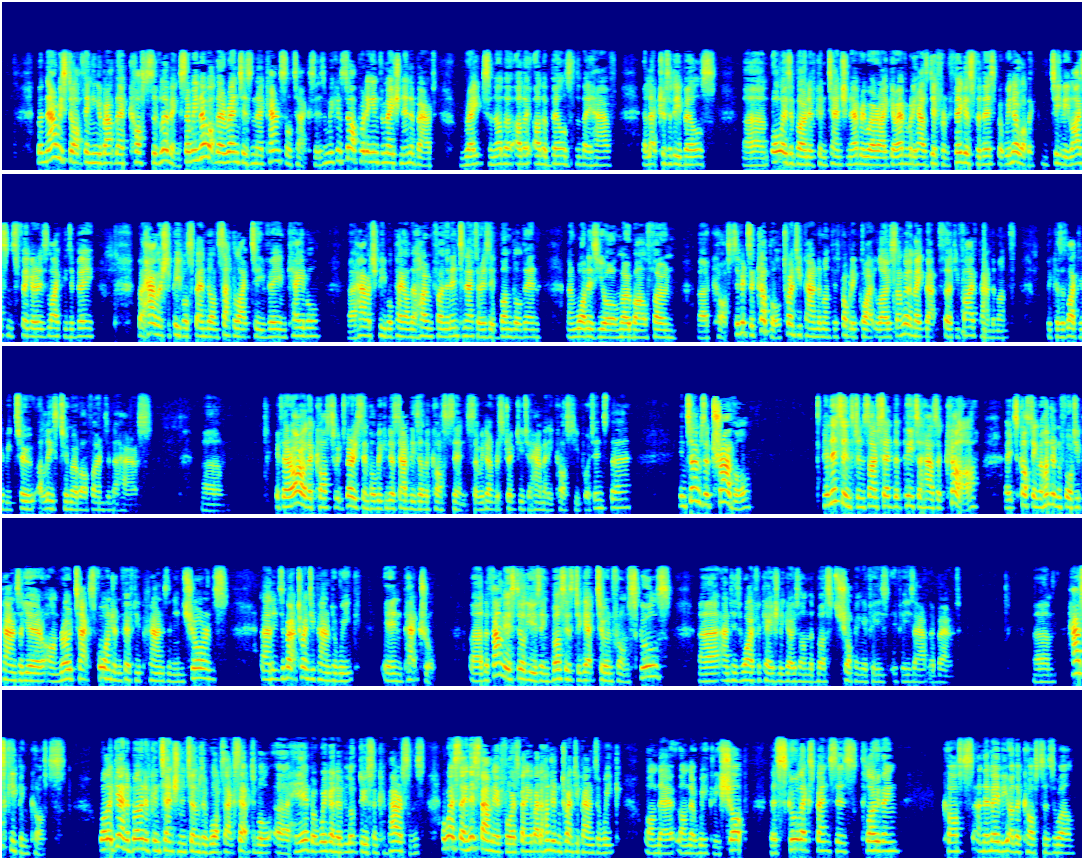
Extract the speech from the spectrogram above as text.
But now we start thinking about their costs of living. So we know what their rent is and their council tax is, and we can start putting information in about rates and other other other bills that they have, electricity bills. Um, always a bone of contention everywhere I go. Everybody has different figures for this, but we know what the TV license figure is likely to be. But how much do people spend on satellite TV and cable? Uh, how much do people pay on their home phone and internet, or is it bundled in? And what is your mobile phone uh, costs? If it's a couple, £20 a month is probably quite low, so I'm going to make that £35 a month because there's likely to be two, at least two mobile phones in the house. Um, if there are other costs, it's very simple, we can just add these other costs in, so we don't restrict you to how many costs you put into there. In terms of travel, in this instance, I've said that Peter has a car. It's costing him £140 a year on road tax, £450 in insurance, and it's about £20 a week in petrol. Uh, the family is still using buses to get to and from schools, uh, and his wife occasionally goes on the bus shopping if he's if he's out and about. Um, housekeeping costs. Well, again, a bone of contention in terms of what's acceptable uh, here, but we're going to look do some comparisons. we're saying this family of four is spending about 120 pounds a week on their on their weekly shop. There's school expenses, clothing costs, and there may be other costs as well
